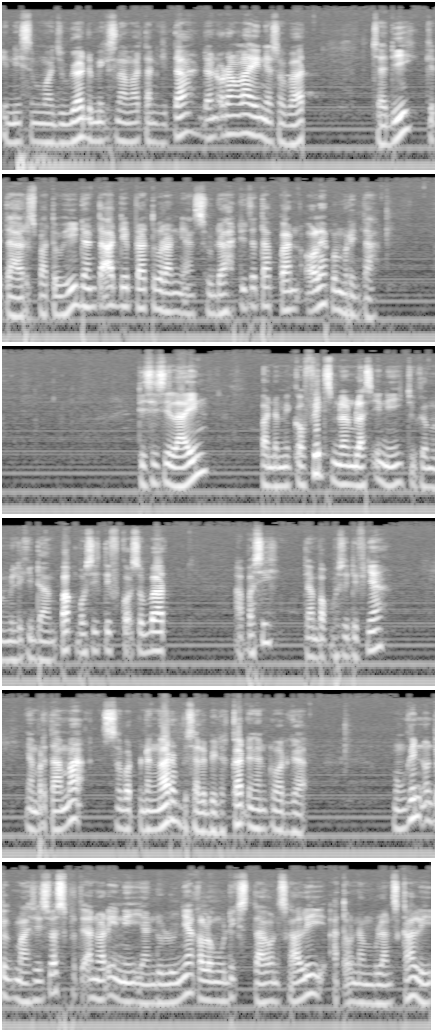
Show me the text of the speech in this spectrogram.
Ini semua juga demi keselamatan kita dan orang lain ya sobat. Jadi, kita harus patuhi dan taati peraturan yang sudah ditetapkan oleh pemerintah. Di sisi lain, pandemi COVID-19 ini juga memiliki dampak positif kok sobat. Apa sih dampak positifnya? Yang pertama, sobat pendengar bisa lebih dekat dengan keluarga. Mungkin untuk mahasiswa seperti Anwar ini yang dulunya kalau mudik setahun sekali atau enam bulan sekali,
